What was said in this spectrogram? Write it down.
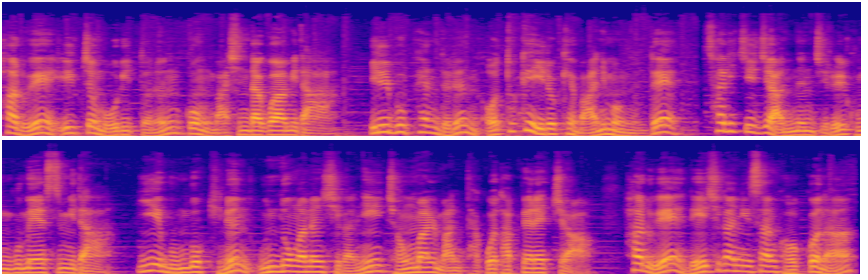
하루에 1.5리터는 꼭 마신다고 합니다. 일부 팬들은 어떻게 이렇게 많이 먹는데 살이 찌지 않는지를 궁금해했습니다. 이에 문복희는 운동하는 시간이 정말 많다고 답변했죠. 하루에 4시간 이상 걷거나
